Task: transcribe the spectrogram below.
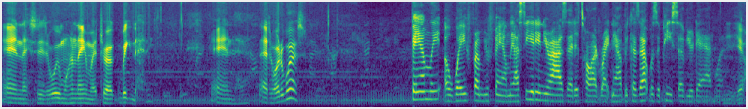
And they said, we want to name that truck Big Daddy. And that's what it was. Family away from your family. I see it in your eyes that it's hard right now because that was a piece of your dad, Yeah,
